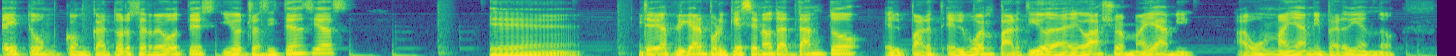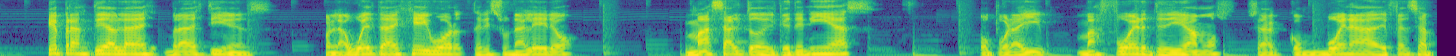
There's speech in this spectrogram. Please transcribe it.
Tatum con 14 rebotes y 8 asistencias. Eh, te voy a explicar por qué se nota tanto el, el buen partido de Adebayo en Miami, aún Miami perdiendo. ¿Qué plantea Brad Stevens? Con la vuelta de Hayward tenés un alero más alto del que tenías, o por ahí más fuerte, digamos, o sea, con buena defensa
